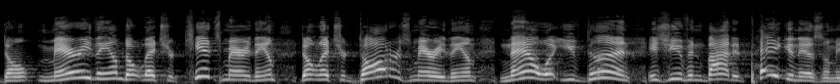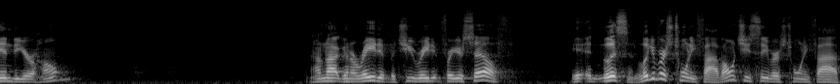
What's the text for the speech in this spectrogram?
don't marry them. Don't let your kids marry them. Don't let your daughters marry them. Now, what you've done is you've invited paganism into your home. I'm not going to read it, but you read it for yourself. It, listen, look at verse 25. I want you to see verse 25.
